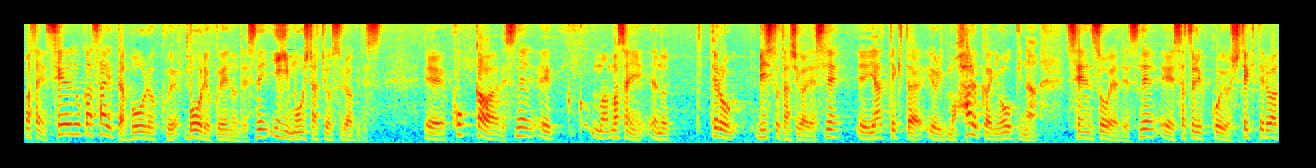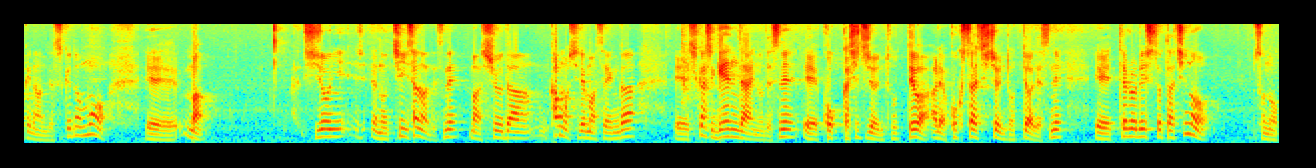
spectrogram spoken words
まさに制度化された暴力暴力へのですね異議申し立ちをするわけです、え、国家はですね、えま、さにあのテロリストたちがですねやってきたよりもはるかに大きな戦争やですね殺戮行為をしてきてるわけなんですけども、え、まあ非常に小さなですね、まあ、集団かもしれませんがしかし現代のですね国家秩序にとってはあるいは国際秩序にとってはですねテロリストたちのその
